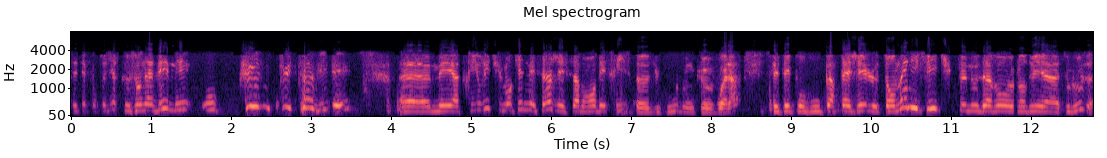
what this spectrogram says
c'était pour te dire que j'en avais mais aucune putain d'idée. Mais a priori, tu manquais de messages et ça me rendait triste du coup. Donc voilà, c'était pour vous partager le temps magnifique que nous avons aujourd'hui à Toulouse.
